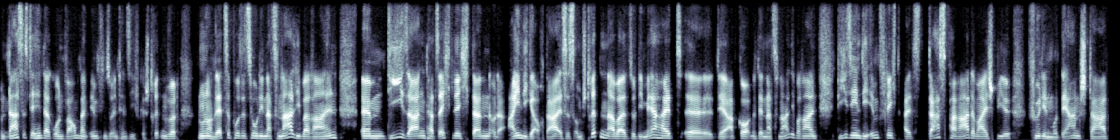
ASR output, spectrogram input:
Und das ist der Hintergrund, warum beim Impfen so intensiv gestritten wird. Nur noch letzte Position, die Nationalliberalen, ähm, die sagen tatsächlich dann, oder einige, auch da ist es umstritten, aber so die Mehrheit äh, der Abgeordneten der Nationalliberalen, die sehen die Impfpflicht als das Paradebeispiel für den modernen Staat,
